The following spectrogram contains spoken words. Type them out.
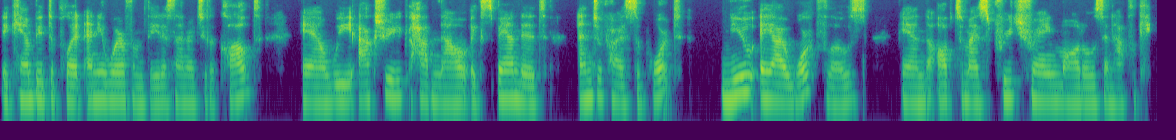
It can be deployed anywhere from data center to the cloud, and we actually have now expanded enterprise support, new AI workflows, and optimized pre-trained models and applications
